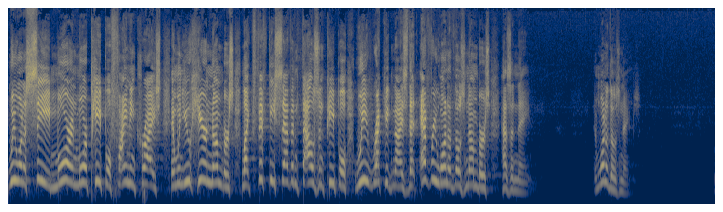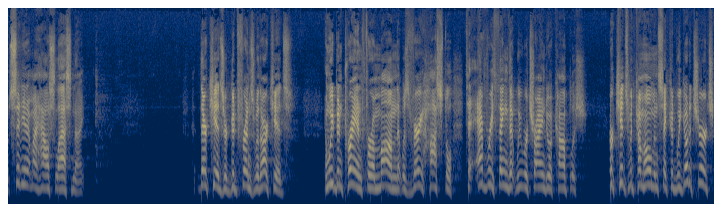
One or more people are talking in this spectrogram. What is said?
We want to see more and more people finding Christ. And when you hear numbers like 57,000 people, we recognize that every one of those numbers has a name. And one of those names was sitting at my house last night their kids are good friends with our kids. And we'd been praying for a mom that was very hostile to everything that we were trying to accomplish. Her kids would come home and say, Could we go to church?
